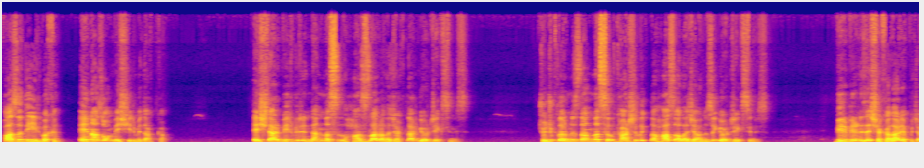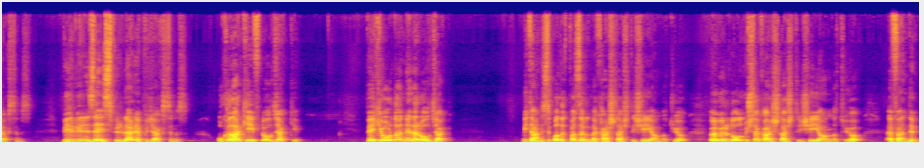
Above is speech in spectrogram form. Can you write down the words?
Fazla değil bakın. En az 15-20 dakika. Eşler birbirinden nasıl hazlar alacaklar göreceksiniz. Çocuklarınızdan nasıl karşılıklı haz alacağınızı göreceksiniz. Birbirinize şakalar yapacaksınız. Birbirinize espriler yapacaksınız. O kadar keyifli olacak ki. Peki orada neler olacak? Bir tanesi balık pazarında karşılaştığı şeyi anlatıyor. Öbürü dolmuşta karşılaştığı şeyi anlatıyor. Efendim,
